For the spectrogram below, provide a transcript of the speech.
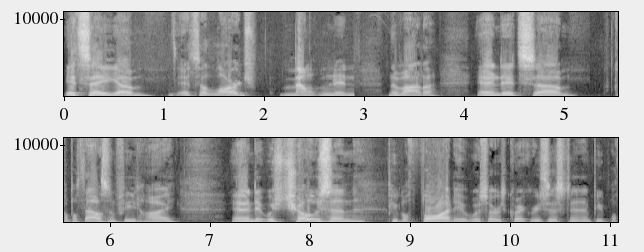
It's a um, it's a large mountain in Nevada, and it's um, a couple thousand feet high. And it was chosen. People thought it was earthquake resistant, and people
